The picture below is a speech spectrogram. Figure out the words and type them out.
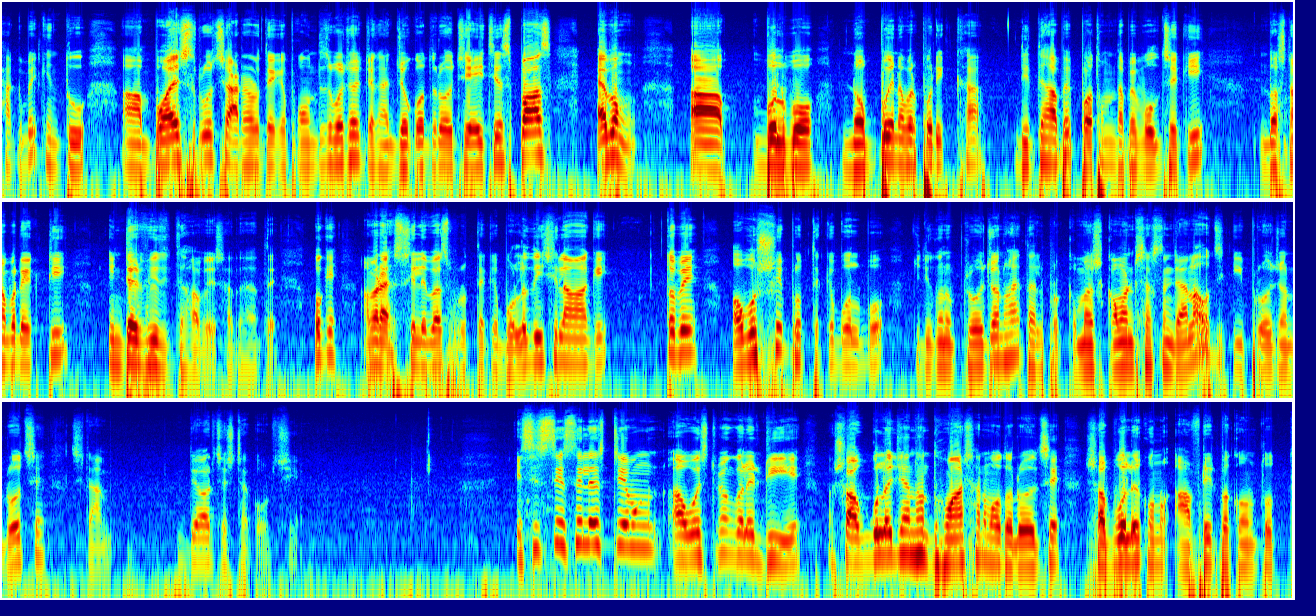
থাকবে, কিন্তু বয়স রয়েছে আঠারো থেকে পঁয়ত্রিশ বছর, যেখানে যোগ্যতা রয়েছে এইচএস পাস এবং বলব নব্বই নম্বর পরীক্ষা দিতে হবে। প্রথম ধাপে বলছে কি, দশ নম্বরে একটি ইন্টারভিউ দিতে হবে সাথে সাথে। ওকে আমরা সিলেবাস প্রত্যেকে বলে দিয়েছিলাম আগে। তবে অবশ্যই প্রত্যেককে বলব, যদি কোনো প্রয়োজন হয়, তাহলে কমেন্ট সেকশন জানাও যে কী প্রয়োজন রয়েছে, সেটা আমি দেওয়ার চেষ্টা করছি। এসএসসি এসএলএসটি এবং ওয়েস্ট বেঙ্গলের ডিএ সবগুলো যেন ধোঁয়াশার মতো রয়েছে, সবগুলো কোনো আপডেট বা কোনো তথ্য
